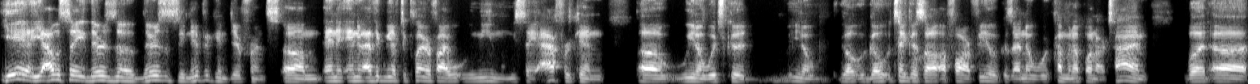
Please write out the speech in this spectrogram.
Yeah, yeah, I would say there's a there's a significant difference, um, and and I think we have to clarify what we mean when we say African, uh, you know, which could you know go go take us a, far field because I know we're coming up on our time. But uh,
